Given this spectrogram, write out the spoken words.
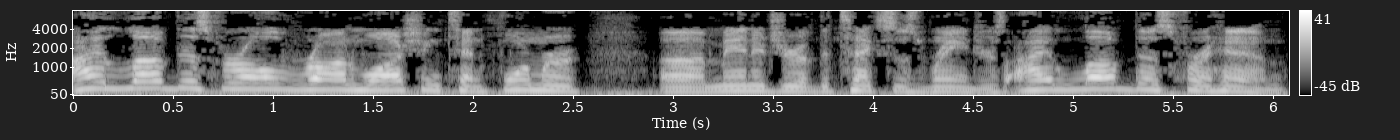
I love this for old Ron Washington, former uh, manager of the Texas Rangers. I love this for him.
